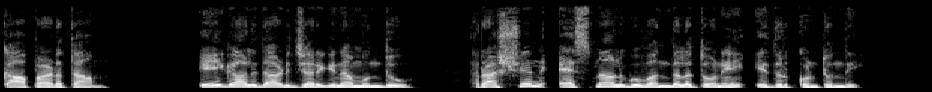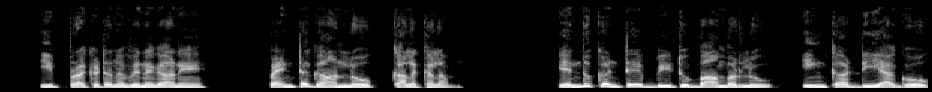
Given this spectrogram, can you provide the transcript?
కాపాడతాం. ఏ గాలిదాడి జరిగినా ముందు రష్యన్ ఎస్ నాలుగు వందలతోనే ఎదుర్కొంటుంది. ఈ ప్రకటన వినగానే పెంటగాన్లో కలకలం. ఎందుకంటే బీటు బాంబర్లు ఇంకా డియాగో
